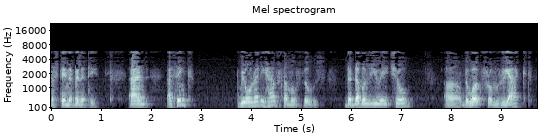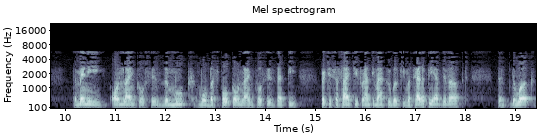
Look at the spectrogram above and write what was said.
sustainability. And I think we already have some of those. The WHO, uh, the work from REACT, the many online courses, the MOOC, more bespoke online courses that the British Society for Antimicrobial Chemotherapy have developed, the, the work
